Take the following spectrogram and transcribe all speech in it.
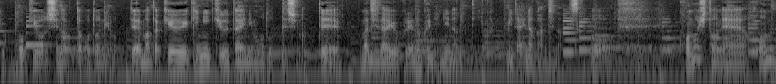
局語気を失ったことによってまた急激に球体に戻ってしまって、まあ、時代遅れの国になっていくみたいな感じなんですけどこの人ねほん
